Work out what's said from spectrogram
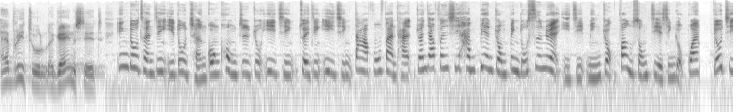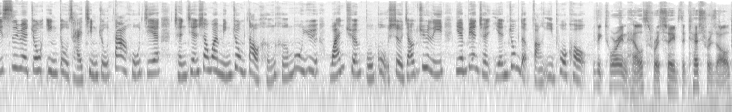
every tool against it. 印度曾经一度成功控制住疫情，最近疫情大幅反弹。专家分析和变种病毒肆虐以及民众放松戒心有关。尤其四月中，印度才庆祝大壶节，成千上万民众到恒河沐浴，完全不顾社交距离，演变成严重的防疫破口。Victorian Health received the test result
